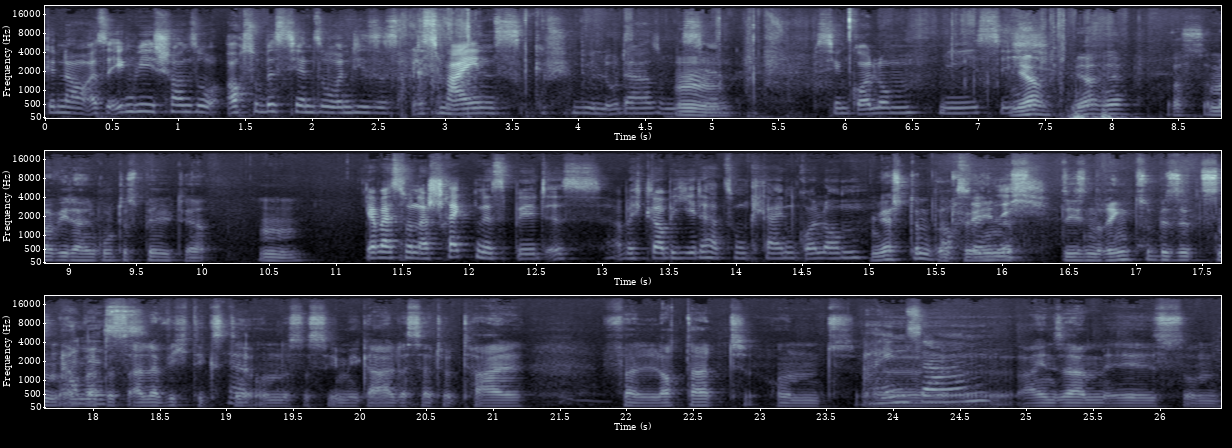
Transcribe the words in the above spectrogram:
genau, also irgendwie schon so, auch so ein bisschen so in dieses alles meins Gefühl, oder? So ein bisschen, bisschen Gollum-mäßig. Mhm. Ja, ja, ja. Das ist immer wieder ein gutes Bild, ja. Mhm. Ja, weil es so ein erschreckendes Bild ist. Aber ich glaube, jeder hat so einen kleinen Gollum. Ja, stimmt. Und für ihn ist diesen Ring zu besitzen Alles. das Allerwichtigste. Ja. Und es ist ihm egal, dass er total verlottert und Einsam. Äh, einsam ist und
